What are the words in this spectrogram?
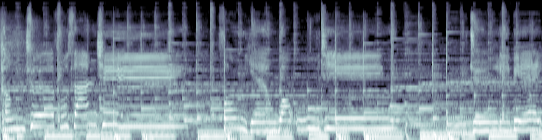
城阙辅三秦，烽烟望无尽。与离别意，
